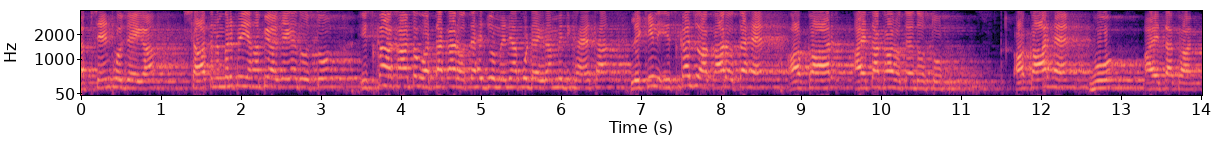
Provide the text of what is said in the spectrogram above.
एबसेंट हो जाएगा। सात नंबर पे यहाँ पे आ जाएगा दोस्तों। इसका आकार तो वर्ताकार होता है, जो मैंने आपको डायग्राम में दिखाया था। लेकिन इसका जो आकार होता है, आकार, आयताकार होता है दोस्तों। आकार है वो आयताकार।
